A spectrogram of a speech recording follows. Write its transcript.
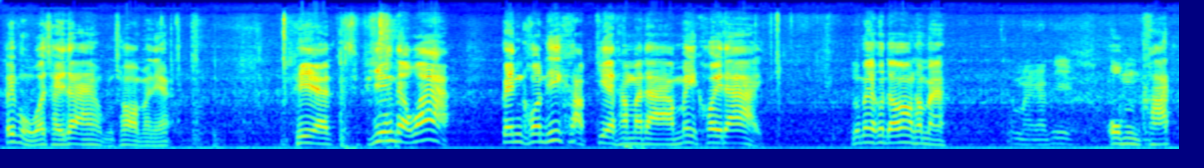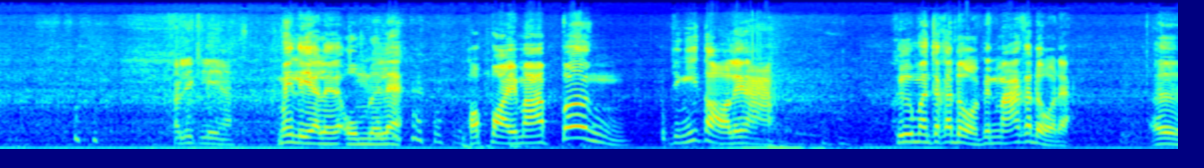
เฮ้ยผมว่าใช้ได้นะผมชอบอันเนี้ยเพียงเพียงแต่ว่าเป็นคนที่ขับเกียร์ธรรมดาไม่ค่อยได้ รู้ไหมคุณต้องทำไมทำไมครับพี่อมคลัตช์เขาเรียกเลียไม่เลียเลยอมเลยแหละ พอปล่อยมาปึ้ง อย่างนี้ต่อเลยนะ คือมันจะกระโดดเป็นม้ากระโดดอะ่ะ เออ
